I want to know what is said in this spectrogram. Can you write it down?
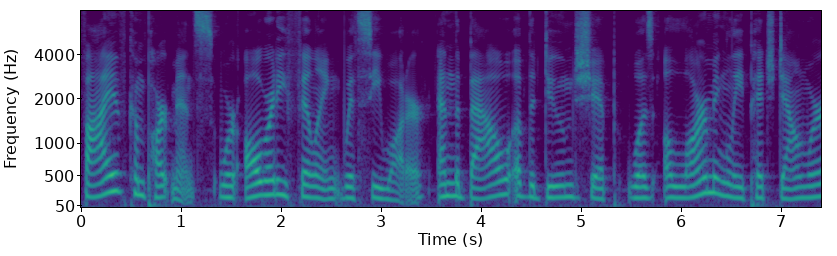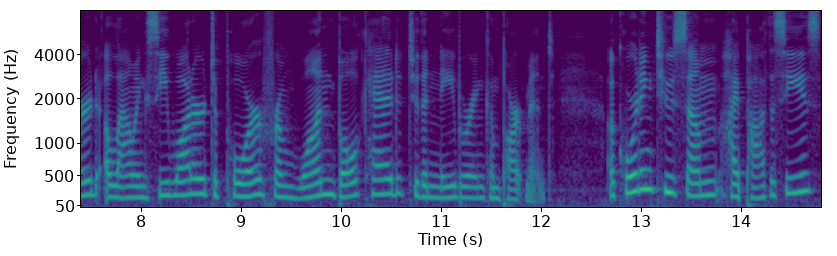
five compartments were already filling with seawater, and the bow of the doomed ship was alarmingly pitched downward, allowing seawater to pour from one bulkhead to the neighboring compartment. According to some hypotheses,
